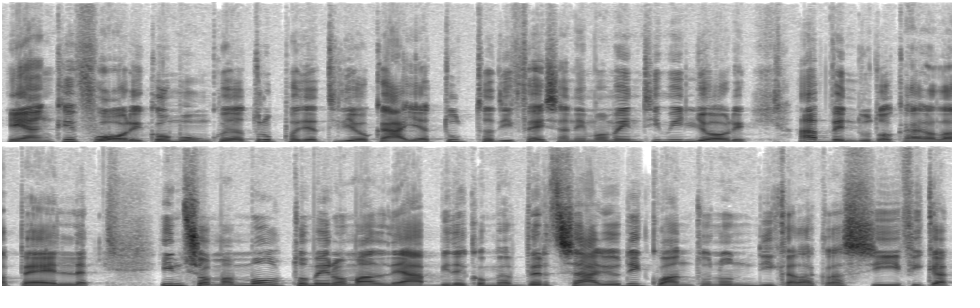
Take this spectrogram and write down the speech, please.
e anche fuori poi comunque la truppa di Attilio Caia, tutta difesa nei momenti migliori, ha venduto cara la pelle. Insomma, molto meno malleabile come avversario di quanto non dica la classifica.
